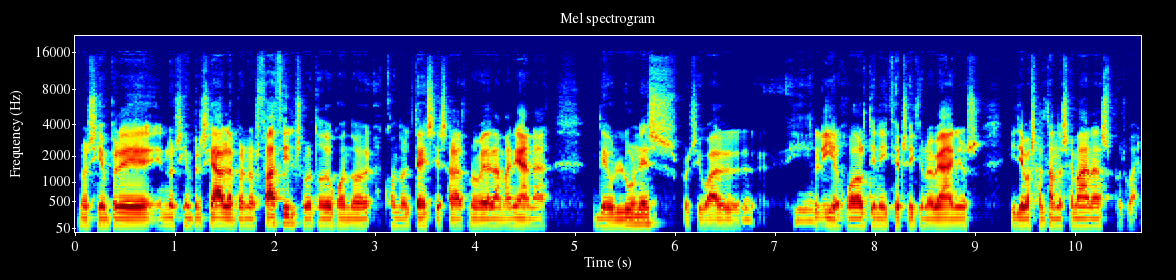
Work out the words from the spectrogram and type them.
no siempre, no siempre se habla, pero no es fácil, sobre todo cuando, cuando el test es a las 9 de la mañana de un lunes, pues igual, y, el jugador tiene 18, 19 años y lleva saltando semanas, pues bueno,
